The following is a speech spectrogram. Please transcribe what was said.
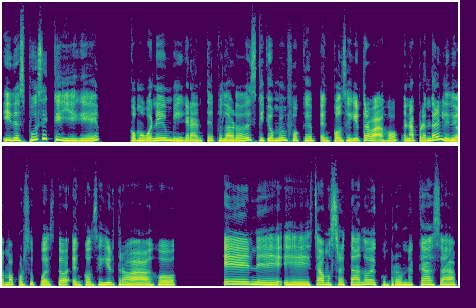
Y después de que llegué como buena inmigrante, pues la verdad es que yo me enfoqué en conseguir trabajo, en aprender el idioma, por supuesto, en conseguir trabajo, en, eh, eh, estábamos tratando de comprar una casa,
